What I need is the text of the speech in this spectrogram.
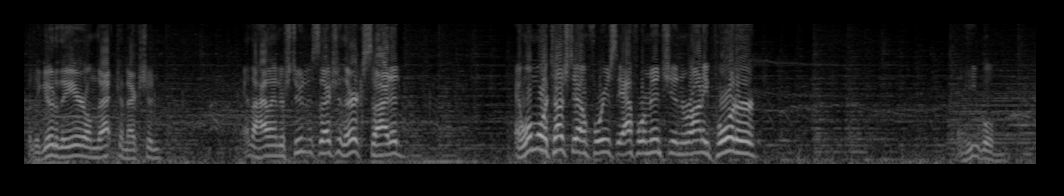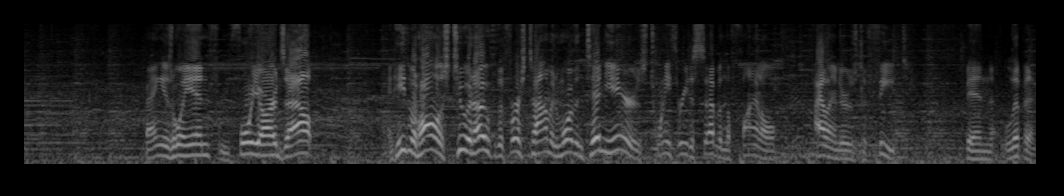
but they go to the air on that connection. And the Highlander student section, they're excited. And one more touchdown for you. It's the aforementioned Ronnie Porter. And he will bang his way in from four yards out. And Heathwood Hall is 2 0 for the first time in more than 10 years. 23 7, the final. Highlanders defeat Ben Lippen.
